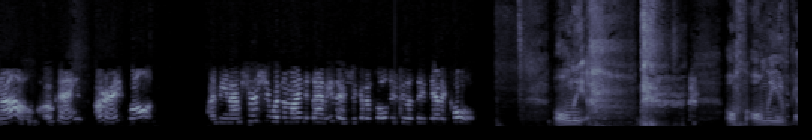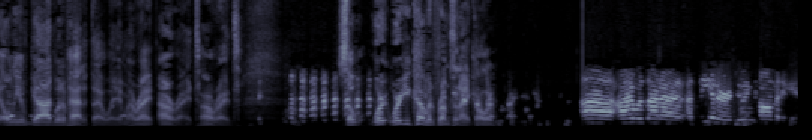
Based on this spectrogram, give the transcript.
Oh, okay. All right. Well, I mean, I'm sure she wouldn't have minded that either. She could have sold you to a satanic cult. Only, only if only if God would have had it that way. Am I right? All right, all right. So, where where are you coming from tonight, caller? Uh, I was at a, a theater doing comedy.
